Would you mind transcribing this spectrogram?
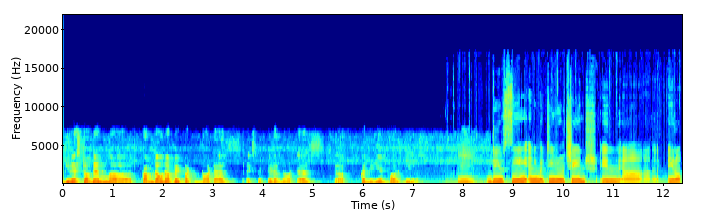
the rest of them uh, come down a bit, but not as expected and not as uh, convenient for dealers. Do you see any material change in, uh, you know,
